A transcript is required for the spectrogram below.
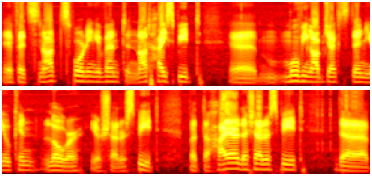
If it's not sporting event and not high speed uh, moving objects then you can lower your shutter speed. But the higher the shutter speed the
